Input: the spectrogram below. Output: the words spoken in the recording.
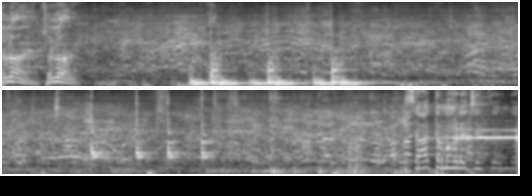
சொல்லுவாங்க சொல்லுவாங்க. சாத்தமங்கலத்தை சேர்ந்த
